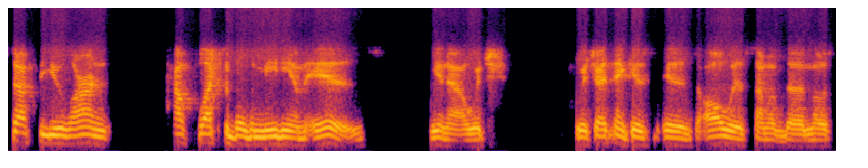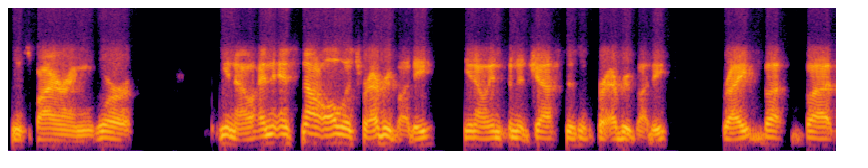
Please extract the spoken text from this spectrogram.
stuff that you learn how flexible the medium is, you know, which which I think is is always some of the most inspiring work, you know, and it's not always for everybody. You know, Infinite Jest isn't for everybody, right? But but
